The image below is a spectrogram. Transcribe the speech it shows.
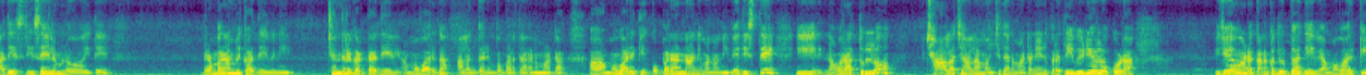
అదే శ్రీశైలంలో అయితే భ్రమరాంబికాదేవిని చంద్రగట్టాదేవి అమ్మవారుగా అలంకరింపబడతారనమాట ఆ అమ్మవారికి కొబ్బరన్నాన్ని మనం నివేదిస్తే ఈ నవరాత్రుల్లో చాలా చాలా మంచిదనమాట నేను ప్రతి వీడియోలో కూడా విజయవాడ కనకదుర్గాదేవి అమ్మవారికి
